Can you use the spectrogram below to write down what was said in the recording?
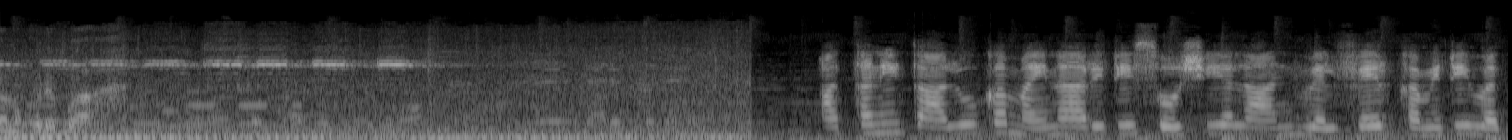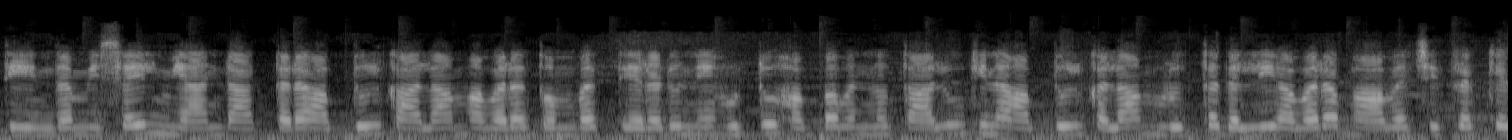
ನೋಡ್ರಿ ಬಾ. Athani taluka minority social and welfare committee ವತಿಯಿಂದ missile man doctor Abdul Kalam ಅವರ ತೊಂಬತ್ತೆರಡನೇ ಹುಟ್ಟು ಹಬ್ಬವನ್ನು ತಾಲೂಕಿನ ಅಬ್ದುಲ್ ಕಲಾಂ ವೃತ್ತದಲ್ಲಿ ಅವರ ಭಾವಚಿತ್ರಕ್ಕೆ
